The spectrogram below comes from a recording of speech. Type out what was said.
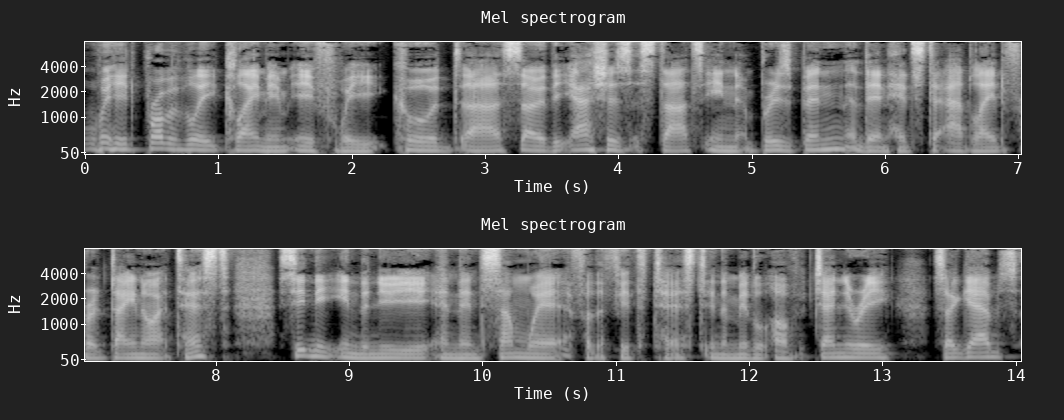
We'd probably claim him if we could. Uh, so the Ashes starts in Brisbane, then heads to Adelaide for a day night test, Sydney in the new year, and then somewhere for the fifth test in the middle of January. So, Gabs,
